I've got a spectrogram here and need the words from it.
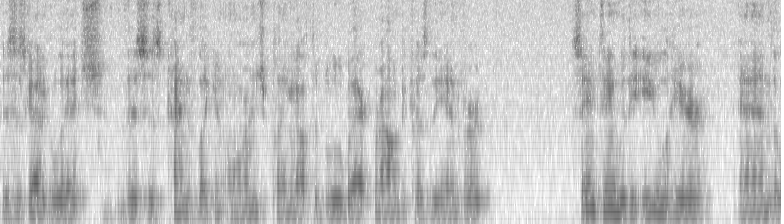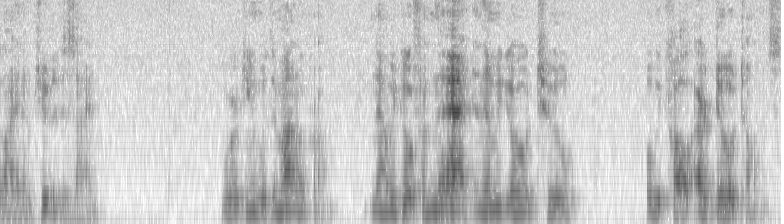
This has got a glitch. This is kind of like an orange playing off the blue background because of the invert. Same thing with the eagle here and the Lion of Judah design, working with the monochrome. Now we go from that and then we go to what we call our duotones.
